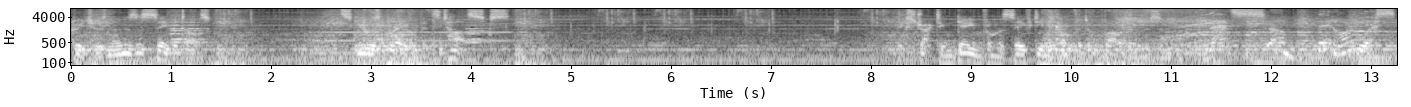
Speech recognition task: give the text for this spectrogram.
creature is known as a saber tusk. It skewers prey with its tusks. Extracting game from the safety and comfort of burrows. That's a bit heartless.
